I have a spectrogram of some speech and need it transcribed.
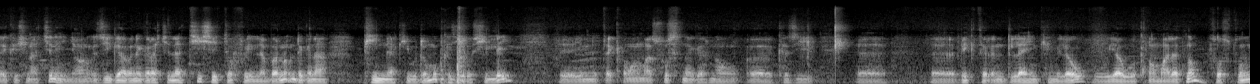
equation አችን ይሄኛው ነው። እዚህ ጋር በነገራችን ላይ t set of real number ነው። እንደገና p እና q ደግሞ ከዜሮ ሲለይ የምንጠቀመው ማለት ሶስት ነገር ነው። ከዚህ vector and line ከሚለው ያወቅነው ማለት ነው። ሶስቱን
